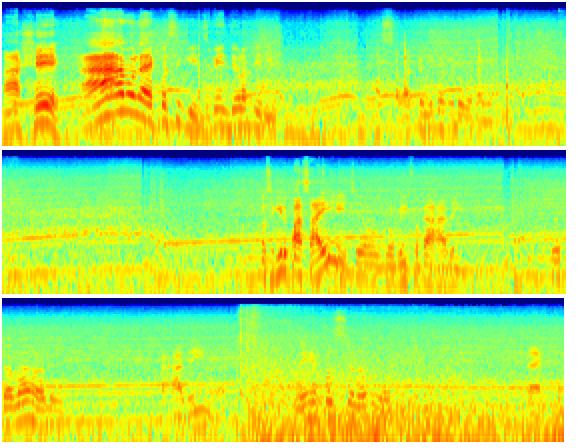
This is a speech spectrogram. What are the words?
Achei. Ah, moleque, consegui. Desvendeu o labirinto. Agora tem um outro do outro agora. Conseguiram passar aí, gente? Ou alguém foi agarrado ainda? Eu tô agarrado ainda. Agarrado ainda? né? Nem reposicionando, não. É, então,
